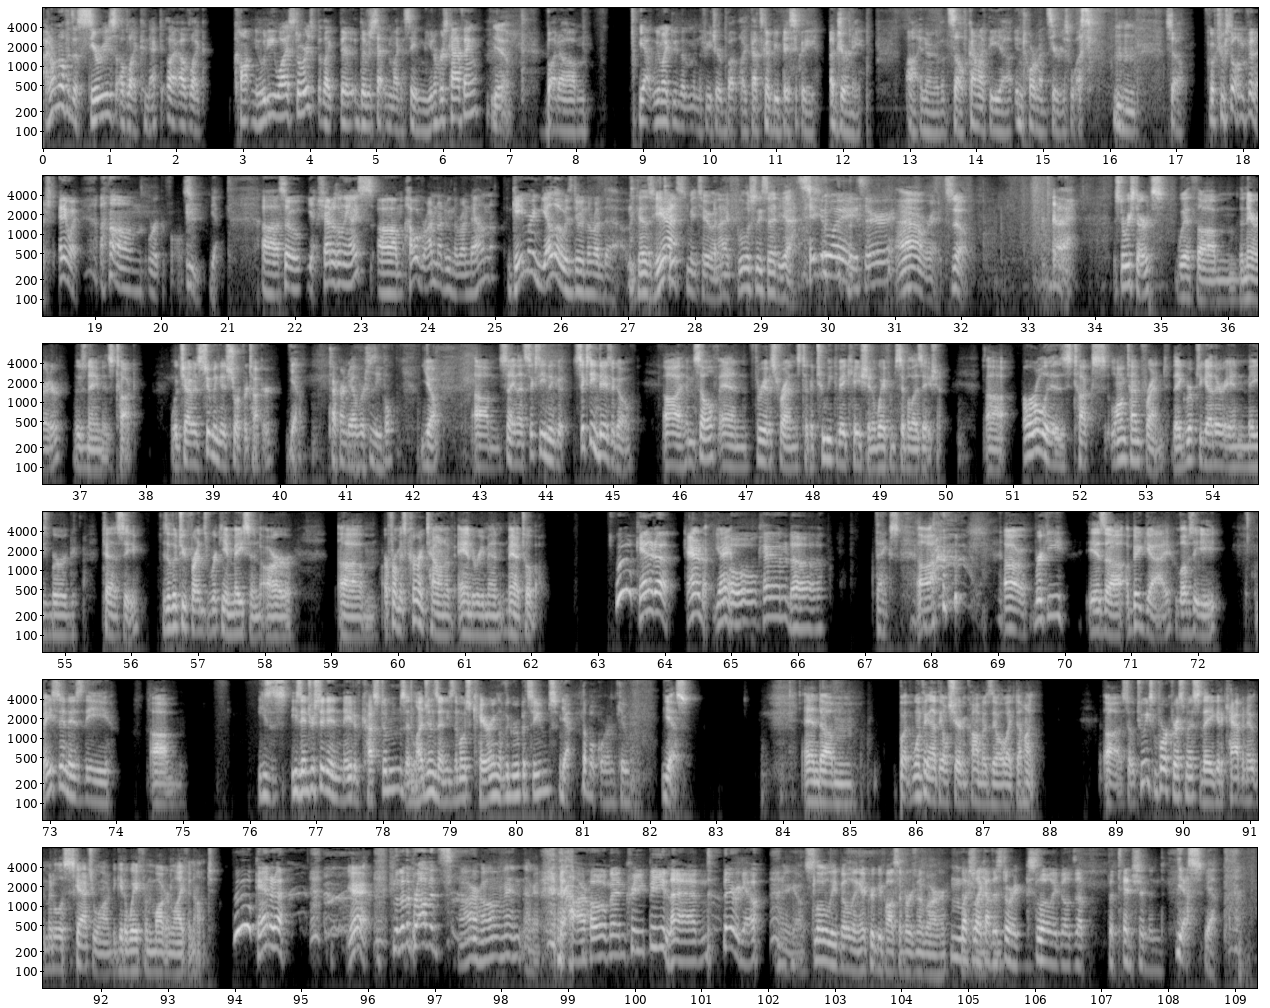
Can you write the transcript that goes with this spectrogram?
I don't know if it's a series of like connect uh, of like continuity wise stories, but like they're they're just set in like a same universe kind of thing. Yeah. But um, yeah, we might do them in the future. But like that's going to be basically a journey uh, in and of itself, kind of like the uh, In Torment series was. Mm-hmm. So, which we still haven't finished. Anyway, um, Worker Falls. Yeah. Uh, so yeah, Shadows on the Ice. Um, however, I'm not doing the rundown. Gamer in Yellow is doing the rundown. because he asked me to, and I foolishly said yes. Take it away, sir. All right. So, the story starts with um, the narrator, whose name is Tuck, which I'm assuming is short for Tucker. Yeah, Tucker and Dale versus Evil. Yup. Um, saying that 16, ago, 16 days ago, uh, himself and three of his friends took a two week vacation away from civilization. Uh, Earl is Tuck's longtime friend. They grew up together in Maysburg, Tennessee. His other two friends, Ricky and Mason, are um, are from his current town of Andery, Man- Manitoba. Canada! Canada, yeah. Oh, Canada! Thanks. Uh, uh, Ricky is uh, a big guy who loves to eat. Mason is the um, he's he's interested in native customs and legends, and he's the most caring of the group. It seems. Yeah, the bookworm too. Yes. And um, but one thing that they all shared in common is they all like to hunt. Uh, so two weeks before Christmas, they get a cabin out in the middle of Saskatchewan to get away from modern life and hunt. Woo, Canada! Yeah, Another province. our home and okay. Our home and creepy land. There we go. There you go. Slowly building a creepy pasta version of our. Much like how this story slowly builds up the tension and Yes. yeah.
